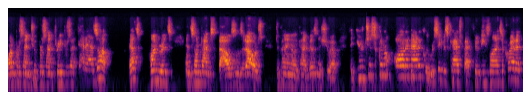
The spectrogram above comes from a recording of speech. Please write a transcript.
1%, 2%, 3%? That adds up. That's hundreds and sometimes thousands of dollars, depending on the kind of business you have, that you're just going to automatically receive as cash back through these lines of credit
